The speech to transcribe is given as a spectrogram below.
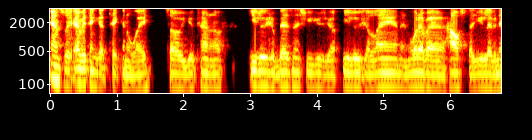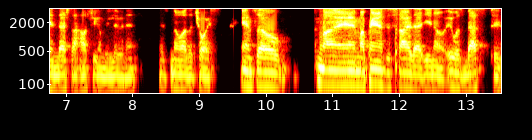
essentially everything got taken away. So you kind of you lose your business, you use your you lose your land, and whatever house that you're living in, that's the house you're gonna be living in. There's no other choice. And so my my parents decided that you know it was best to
